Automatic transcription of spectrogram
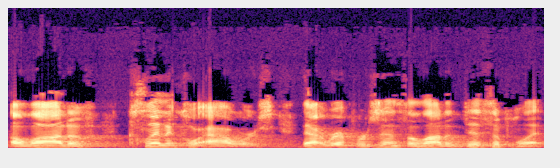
a lot of clinical hours. That represents a lot of discipline.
